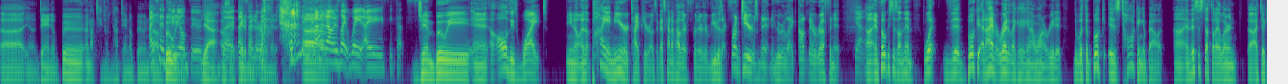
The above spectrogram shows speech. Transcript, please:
uh, you know, Daniel Boone, or not Daniel, not Daniel Boone. I uh, said Bowie. Daniel Boone. Yeah, I was like, wait a said minute, wait a minute. As soon as they said Uh, I was like, wait, I think that's Jim Bowie Yeah. and all of these white, you know, and the pioneer type heroes. Like that's kind of how they're for they're, they're viewed as like frontiersmen who are like out there roughing it. yeah. uh, and focuses on them. What the book, and I haven't read it. Like again, I want to read it. What the book is talking about, uh, and this is stuff that I learned. Uh, I took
